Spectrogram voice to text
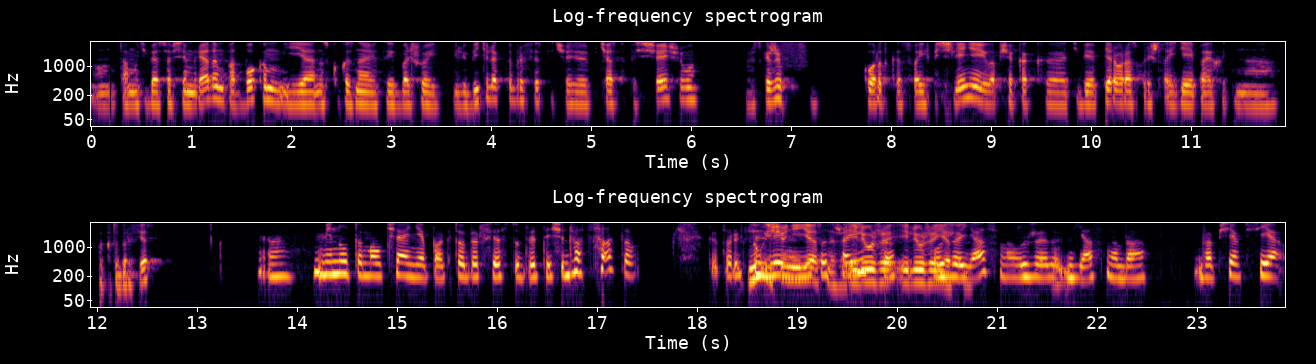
Он там у тебя совсем рядом, под боком. И я, насколько знаю, ты большой любитель Октоберфеста, часто посещаешь его. Расскажи коротко свои впечатления и вообще, как э, тебе первый раз пришла идея поехать на Октоберфест? Э, минута молчания по Октоберфесту 2020, который, к Ну, еще не ясно же, или уже, или уже, уже ясно? ясно, уже ясно, да. Вообще все...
